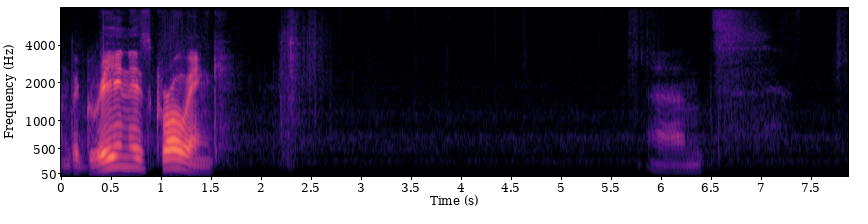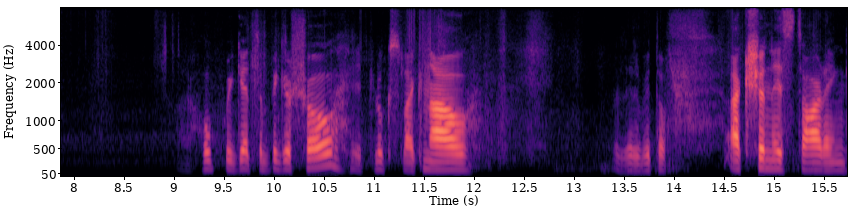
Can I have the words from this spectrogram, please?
and the green is growing. And I hope we get a bigger show. It looks like now a little bit of action is starting.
